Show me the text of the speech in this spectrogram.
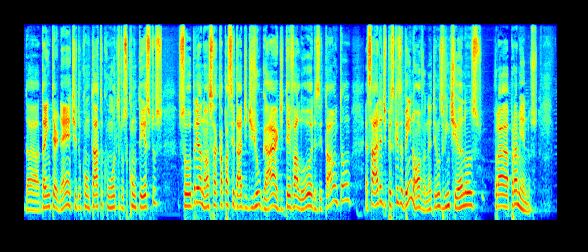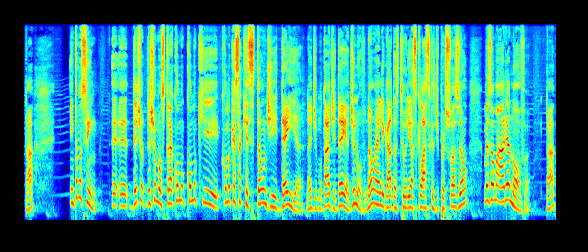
da, da internet, do contato com outros contextos sobre a nossa capacidade de julgar, de ter valores e tal. Então, essa área de pesquisa é bem nova, né? Tem uns 20 anos para menos, tá? Então, assim, é, é, deixa, deixa eu mostrar como, como, que, como que essa questão de ideia, né, de mudar de ideia, de novo, não é ligada às teorias clássicas de persuasão, mas é uma área nova, tá?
